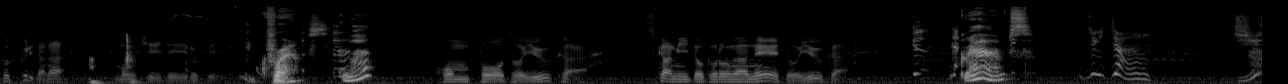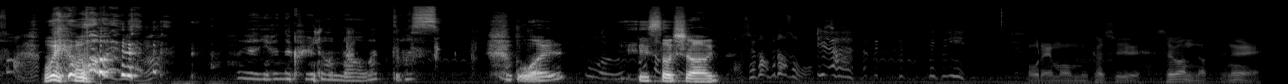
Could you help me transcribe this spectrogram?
そっくりだなモンキー D ルフィ Gramps? What? 奔放というかつかみどころがねえというか Gramps? じいちゃんじいさん？Wait, what? Oh, yeah, even the crew don't know. What? What's. What? He's so shocked. 汗だくだぞいやべべ別に俺も昔世話になってね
